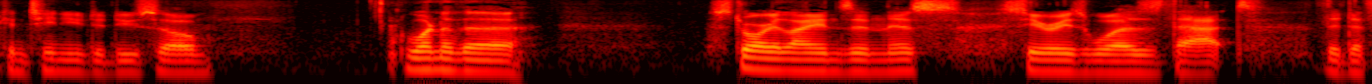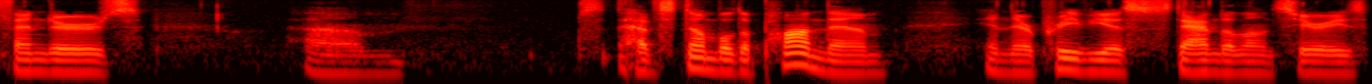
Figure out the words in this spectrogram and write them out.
continue to do so. One of the storylines in this series was that the defenders um, have stumbled upon them in their previous standalone series,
